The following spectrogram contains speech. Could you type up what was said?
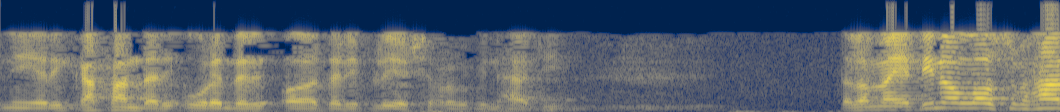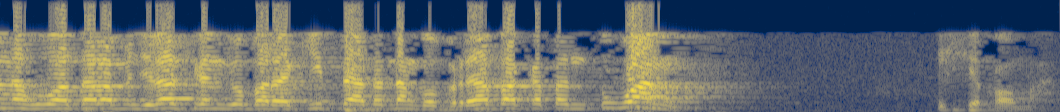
ini ringkasan dari uren dari uh, dari beliau Syekh bin Hadi dalam ayat ini Allah Subhanahu wa taala menjelaskan kepada kita tentang beberapa ketentuan istiqomah.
